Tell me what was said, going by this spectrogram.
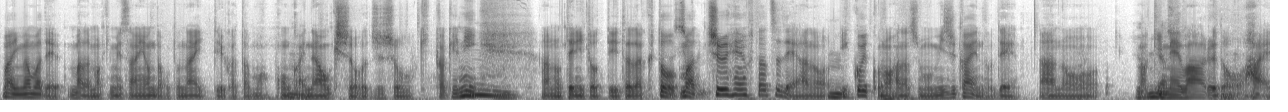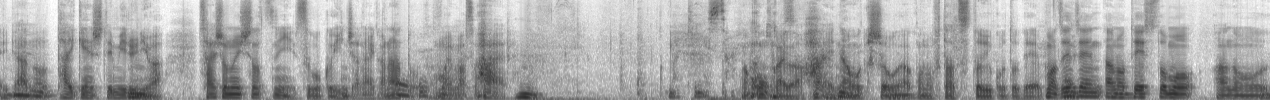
まあ、今までまだ牧目さん読んだことないっていう方も、今回直木賞受賞をきっかけに、あの、手に取っていただくと、まあ、中編二つで、あの、一個一個のお話も短いので、あの、牧目ワールドを、はい、あの、体験してみるには、最初の一冊にすごくいいんじゃないかなと思います。はい。牧目さん。まあ、今回は、はい、直木賞がこの2つということで、まあ、全然、あのテイストもあの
